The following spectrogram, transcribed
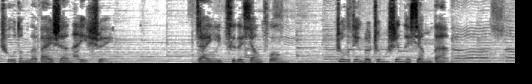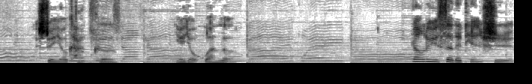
触动了白山黑水，再一次的相逢，注定了终身的相伴。虽有坎坷，也有欢乐。让绿色的天使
